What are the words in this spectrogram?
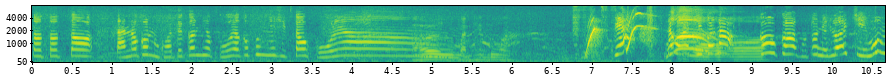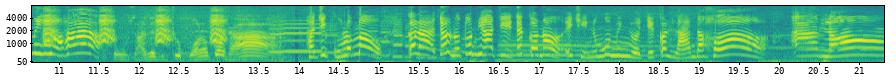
to to to ta nó có nụ khó tới con nhà cũ là có phong nhà chị tao cũ nè Ừ, mình hết luôn. Phía, nó gọi chị con nào. Cô con của tôi này lỗi chỉ một mình nhỏ ha Không sai rồi chú của nó có sao? hả chị cũ lắm màu. Cái là cho nó tôi nhà chị tất con nào ấy chỉ nó một mình nhỏ chị con lán đó hả à lo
